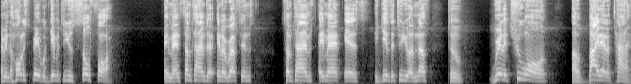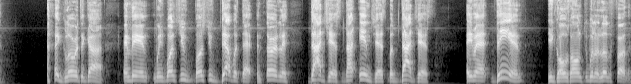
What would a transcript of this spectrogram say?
I mean, the Holy Spirit will give it to you so far. Amen. Sometimes there are interruptions. Sometimes, amen, is he gives it to you enough to really chew on a bite at a time. Glory to God. And then when once you once you've dealt with that, and thirdly, digest, not ingest, but digest. Amen. Then he goes on to, with a little further.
